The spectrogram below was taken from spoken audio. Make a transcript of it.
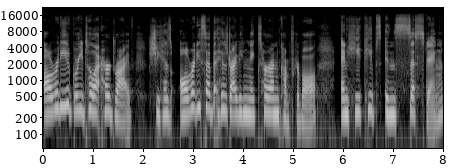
already agreed to let her drive. She has already said that his driving makes her uncomfortable. And he keeps insisting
